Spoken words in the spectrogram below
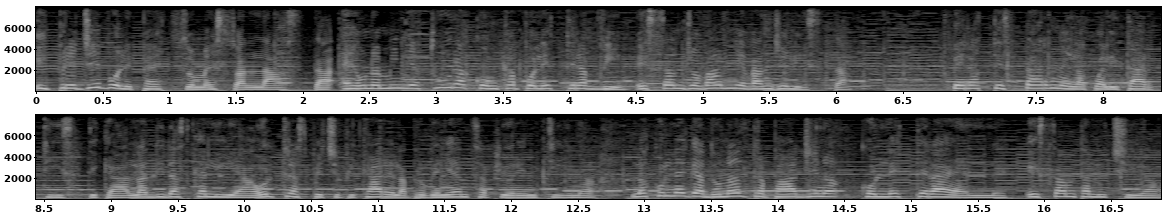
Il pregevole pezzo messo all'asta è una miniatura con capolettera V e San Giovanni Evangelista. Per attestarne la qualità artistica, la didascalia, oltre a specificare la provenienza fiorentina, la collega ad un'altra pagina con lettera L e Santa Lucia,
